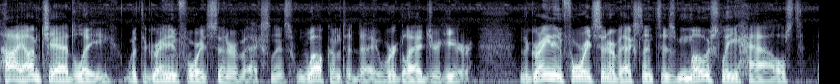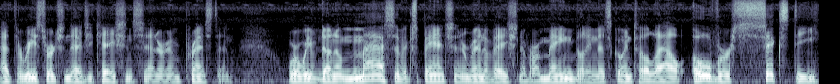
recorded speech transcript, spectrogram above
Hi, I'm Chad Lee with the Grain and Forage Center of Excellence. Welcome today. We're glad you're here. The Grain and Forage Center of Excellence is mostly housed at the Research and Education Center in Princeton, where we've done a massive expansion and renovation of our main building that's going to allow over 60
